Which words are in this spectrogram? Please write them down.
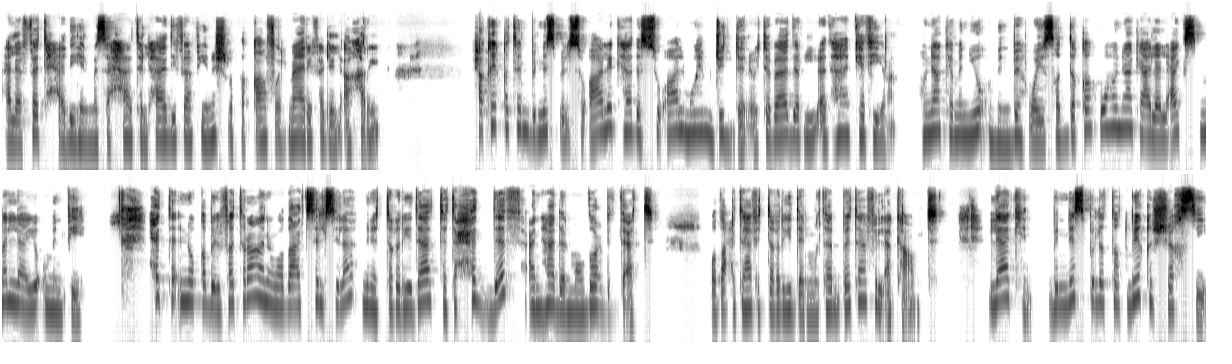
على فتح هذه المساحات الهادفة في نشر الثقافة والمعرفة للآخرين حقيقة بالنسبة لسؤالك هذا السؤال مهم جدا ويتبادر للأذهان كثيرا. هناك من يؤمن به ويصدقه وهناك على العكس من لا يؤمن فيه. حتى أنه قبل فترة أنا وضعت سلسلة من التغريدات تتحدث عن هذا الموضوع بالذات. وضعتها في التغريدة المثبتة في الأكاونت. لكن بالنسبة للتطبيق الشخصي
